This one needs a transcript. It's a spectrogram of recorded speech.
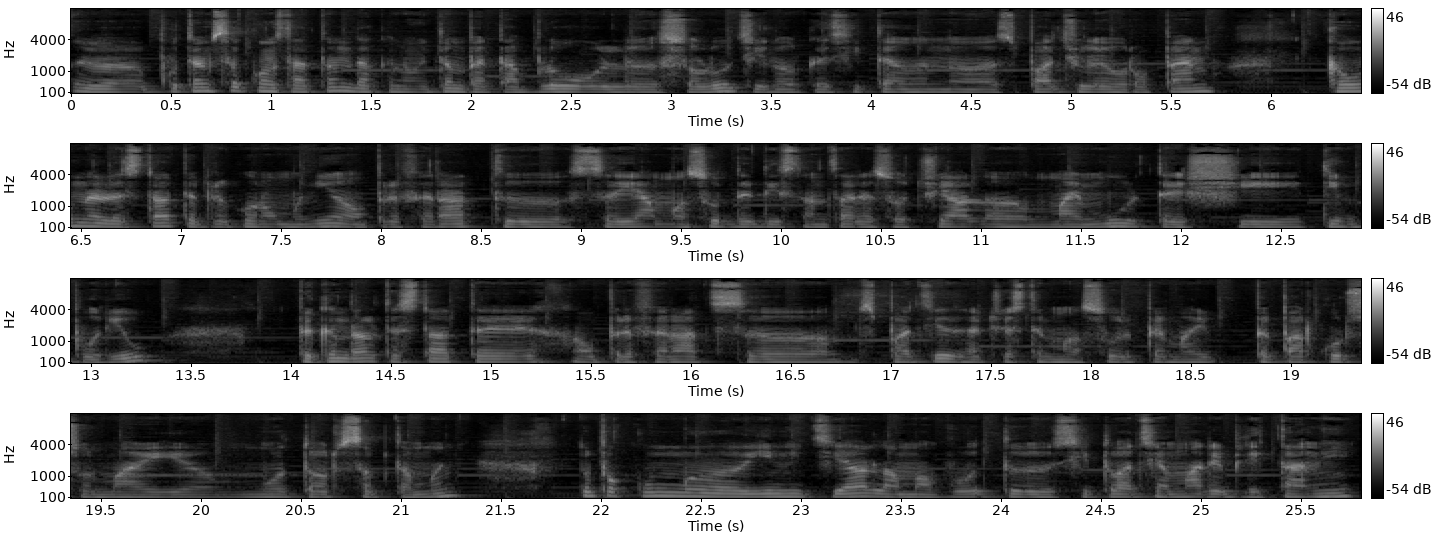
Uh, putem să constatăm, dacă ne uităm pe tabloul soluțiilor găsite în uh, spațiul european, că unele state, precum România, au preferat uh, să ia măsuri de distanțare socială mai multe și timpuriu, pe când alte state au preferat să spațieze aceste măsuri pe, mai, pe parcursul mai multor săptămâni, după cum inițial am avut situația Marii Britanii,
